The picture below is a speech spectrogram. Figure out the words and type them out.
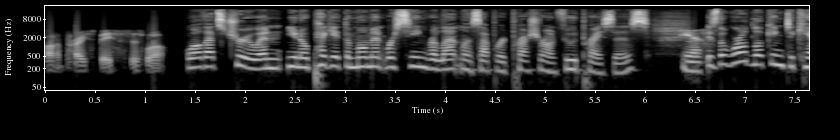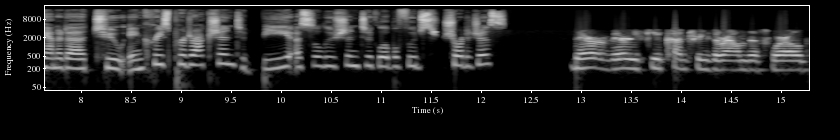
on a price basis as well. Well, that's true. And, you know, Peggy, at the moment, we're seeing relentless upward pressure on food prices. Yes. Is the world looking to Canada to increase production to be a solution to global food shortages? There are very few countries around this world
